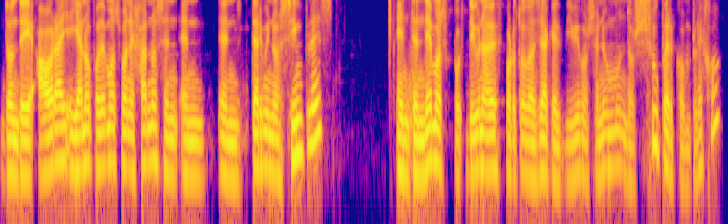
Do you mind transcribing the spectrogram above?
donde ahora ya no podemos manejarnos en, en términos simples. Entendemos de una vez por todas ya que vivimos en un mundo súper complejo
